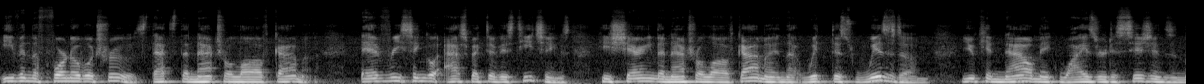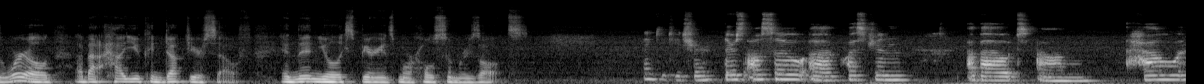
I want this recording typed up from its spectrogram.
Even the Four Noble Truths, that's the natural law of Kamma every single aspect of his teachings, he's sharing the natural law of Kamma, and that with this wisdom, you can now make wiser decisions in the world about how you conduct yourself, and then you'll experience more wholesome results. Thank you, teacher. There's also a question about um, how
